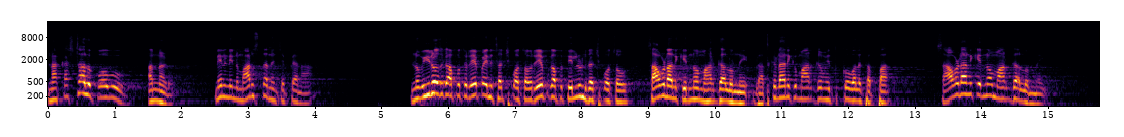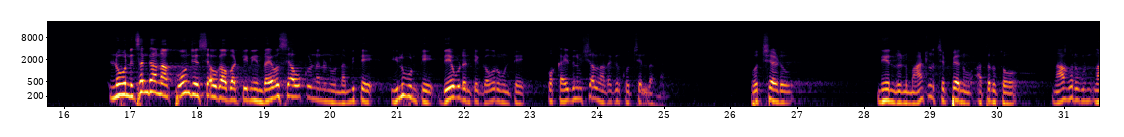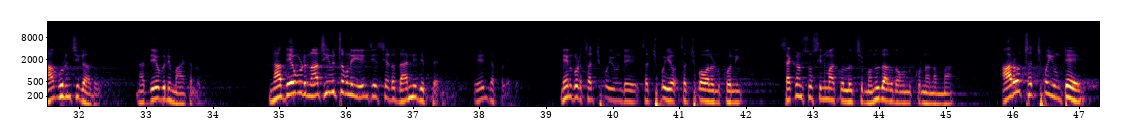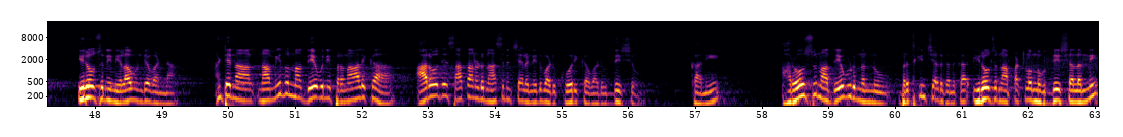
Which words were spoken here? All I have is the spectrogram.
నా కష్టాలు పోవు అన్నాడు. నేను నిన్ను మారుస్తానని చెప్పానా? నువ్వు ఈరోజు కాకపోతే రేపైనా చచ్చిపోతావు రేపు కాకపోతే ఎల్లుండి చచ్చిపోతావు. చావడానికి ఎన్నో మార్గాలు ఉన్నాయి బ్రతకడానికి మార్గం ఎత్తుకోవాలి తప్ప చావడానికి ఎన్నో మార్గాలు ఉన్నాయి నువ్వు నిజంగా నాకు ఫోన్ చేసావు కాబట్టి నేను దైవ సేవకుడిని నువ్వు నమ్మితే ఇలువ ఉంటే దేవుడు అంటే గౌరవం ఉంటే ఒక ఐదు నిమిషాలు నా దగ్గరకు వచ్చి వెళ్ళన్నాను వచ్చాడు. నేను రెండు మాటలు చెప్పాను అతనితో. నా గురు నా గురించి కాదు నా దేవుని మాటలు. నా దేవుడు నా జీవితంలో ఏం చేశాడో దాన్ని చెప్పాను నేను. ఏం చెప్పలేదు. నేను కూడా చచ్చిపోయి ఉండే చచ్చిపోయి చచ్చిపోవాలనుకొని సెకండ్స్ సినిమాకి వెళ్ళి వచ్చి మందు తాగుదాం అనుకున్నానమ్మా. ఆ రోజు చచ్చిపోయి ఉంటే ఈరోజు నేను ఎలా ఉండేవాడినా? అంటే నా నా మీద ఉన్న దేవుని ప్రణాళిక ఆ రోజే సాతానుడు నాశనం చేయాలనేది వాడు కోరిక వాడు ఉద్దేశం కానీ ఆ రోజు నా దేవుడు నన్ను బ్రతికించాడు కనుక ఈరోజు నా పట్ల ఉన్న ఉద్దేశాలన్నీ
